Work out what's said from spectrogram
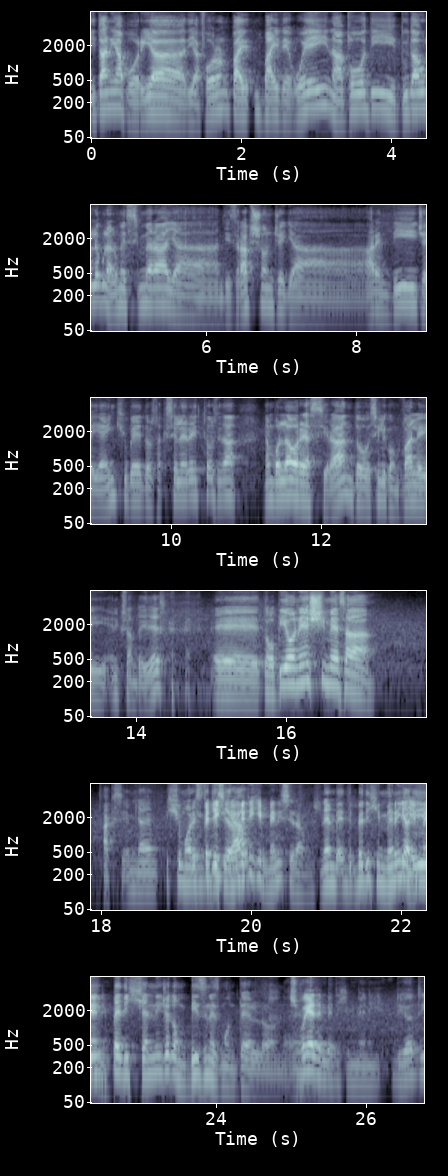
ήταν η απορία διαφόρων. By, by the way, να πω ότι τούτα ούλα που λαλούμε σήμερα για disruption και για R&D και για incubators, accelerators ήταν μια πολλά ωραία σειρά, το Silicon Valley, δεν ξέρω αν το είδες, ε, το οποίο έχει μέσα εντάξει, μια χιουμοριστική Πετυχ- σειρά. Πετυχημένη σειρά όμως. Ναι, πε- πετυχημένη Πετυχημένη. γιατί πετυχαίνει και τον business μοντέλο. Σου πω γιατί είναι πετυχημένη. Διότι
